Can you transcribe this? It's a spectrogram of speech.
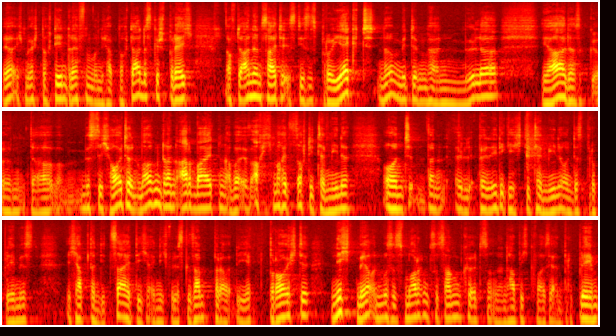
ja, ich möchte noch den treffen und ich habe noch da das Gespräch. Auf der anderen Seite ist dieses Projekt ne, mit dem Herrn Müller, ja, das, äh, da müsste ich heute und morgen dran arbeiten, aber ach, ich mache jetzt doch die Termine und dann erledige ich die Termine und das Problem ist, ich habe dann die Zeit, die ich eigentlich für das Gesamtprojekt bräuchte, nicht mehr und muss es morgen zusammenkürzen und dann habe ich quasi ein Problem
